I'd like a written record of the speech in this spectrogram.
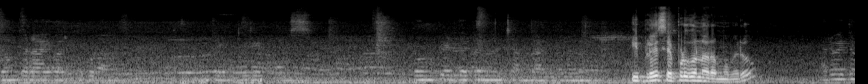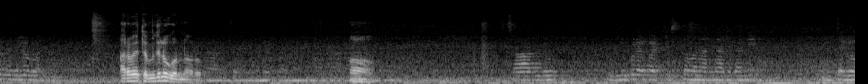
దొంకరాయి వరకు కూడా ఇంత ఇంటీరియర్ ప్లేస్. దొంపేట దగ్గర నుంచి అందాలి ఈ ప్లేస్ ఎప్పుడు కొన్నారమ్మా మీరు? అరవై తొమ్మిదిలో కొన్నారు. ఇల్లు కూడా కట్టిస్తామని అన్నారు కానీ ఇంతలో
